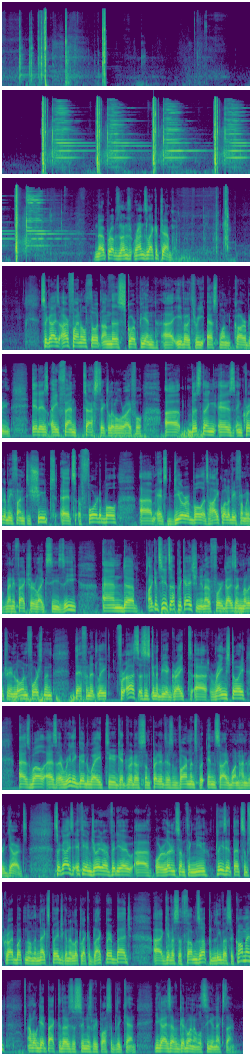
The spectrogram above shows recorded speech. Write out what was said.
No problems, runs, runs like a champ. So guys, our final thought on the Scorpion uh, Evo 3 S1 carbine. It is a fantastic little rifle. Uh, this thing is incredibly fun to shoot. It's affordable, um, it's durable, it's high quality from a manufacturer like CZ and uh, I can see its application, you know, for guys like military and law enforcement, definitely. For us, this is going to be a great uh, range toy, as well as a really good way to get rid of some predators environments inside 100 yards. So guys, if you enjoyed our video uh, or learned something new, please hit that subscribe button on the next page. You're going to look like a black bear badge. Uh, give us a thumbs up and leave us a comment, and we'll get back to those as soon as we possibly can. You guys have a good one, and we'll see you next time.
